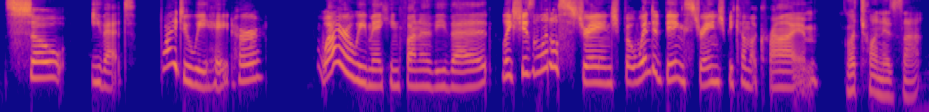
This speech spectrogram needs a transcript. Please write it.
So, Yvette, why do we hate her? Why are we making fun of Yvette? Like, she's a little strange, but when did being strange become a crime? Which one is that?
